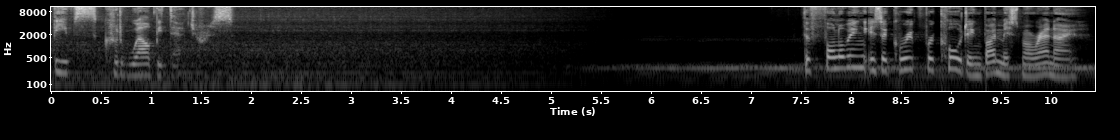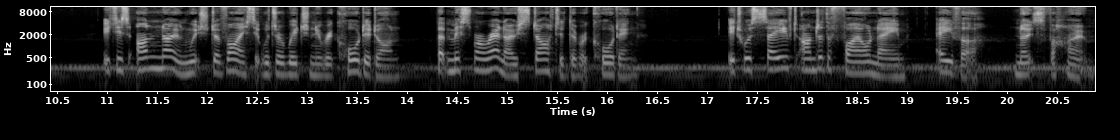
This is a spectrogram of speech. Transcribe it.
thieves could well be dangerous. The following is a group recording by Miss Moreno. It is unknown which device it was originally recorded on, but Miss Moreno started the recording. It was saved under the file name Eva Notes for Home.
